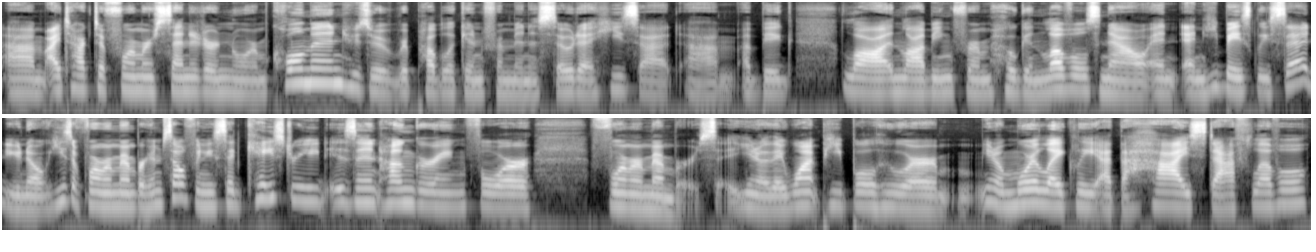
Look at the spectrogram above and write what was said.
Um, I talked to former Senator Norm Coleman, who's a Republican from Minnesota. He's at um, a big law and lobbying firm, Hogan Lovells, now, and and he basically said, you know, he's a former member himself, and he said K Street isn't hungering for former members. You know, they want people who are, you know, more likely at the high staff level,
